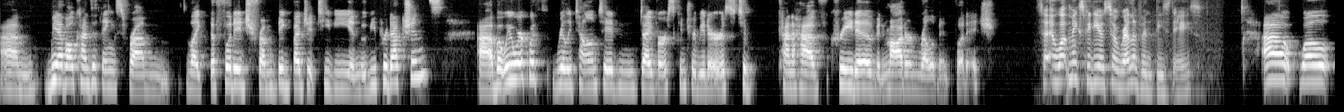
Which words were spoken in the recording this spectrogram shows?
Um, we have all kinds of things from like the footage from big budget TV and movie productions. Uh, but we work with really talented and diverse contributors to kind of have creative and modern relevant footage. So, and what makes video so relevant these days? Uh, well,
